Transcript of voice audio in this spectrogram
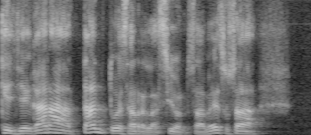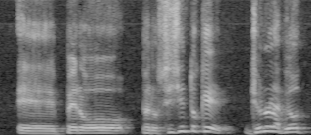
que llegara a tanto esa relación, ¿sabes? O sea, eh, pero, pero sí siento que yo no la veo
